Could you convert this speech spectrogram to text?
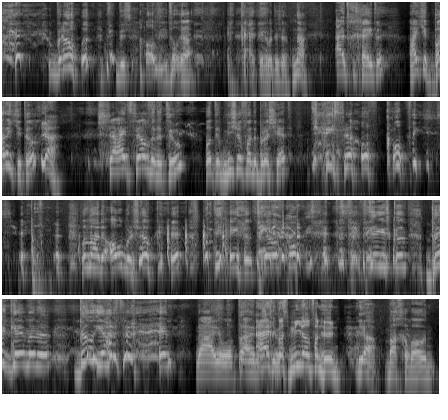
brullen. Dus al die Italianen. Kijk, wat is dat? Nou, uitgegeten. Had je het barretje toch? Ja. Zij hetzelfde naartoe. Want Michel van de Brochet, die ging zelf koffie waren de obers ook, hè? Die gingen zelf koffie zetten. Die gingen kom, backgammon, biljarten. En, nou jongen, puin. Eigenlijk was Milan van hun. Ja, maar gewoon...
